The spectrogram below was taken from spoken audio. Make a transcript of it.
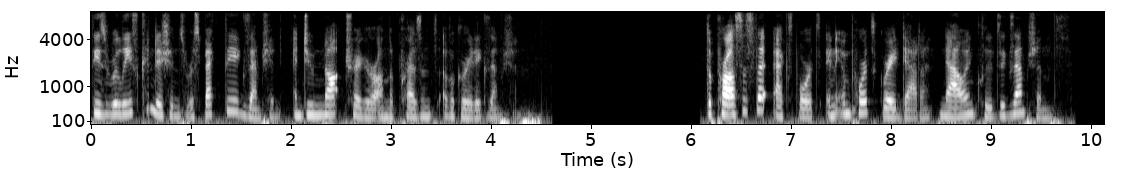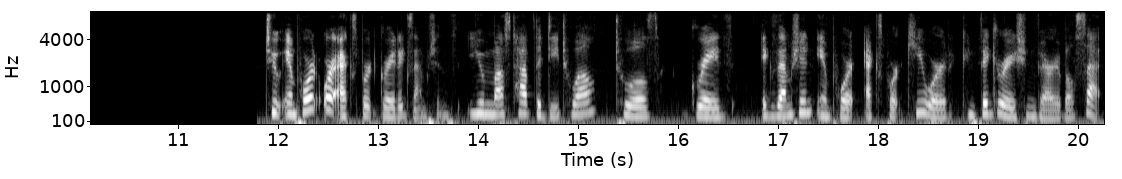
These release conditions respect the exemption and do not trigger on the presence of a grade exemption. The process that exports and imports grade data now includes exemptions. To import or export grade exemptions, you must have the D2L, Tools, Grades, Exemption Import Export keyword configuration variable set.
